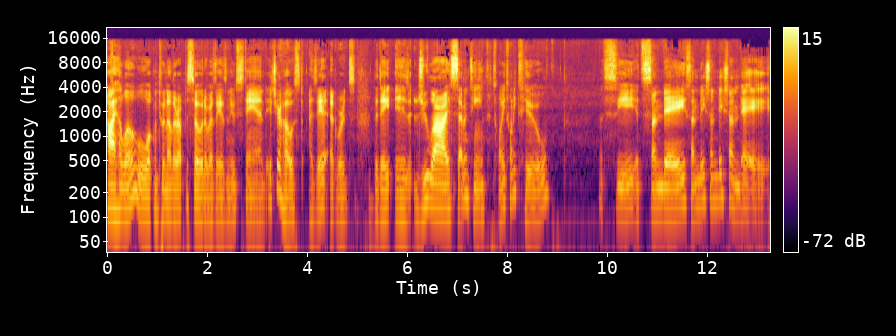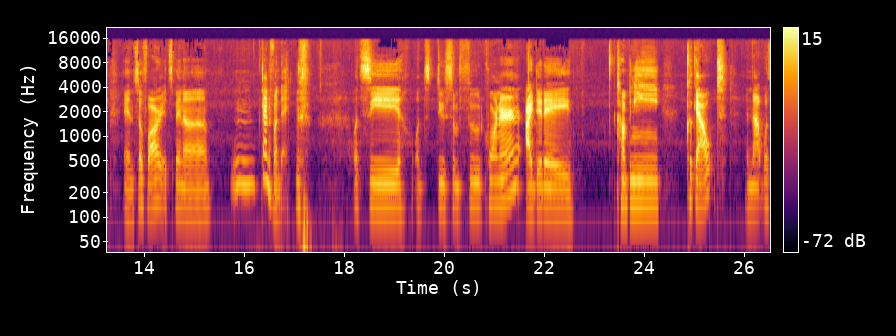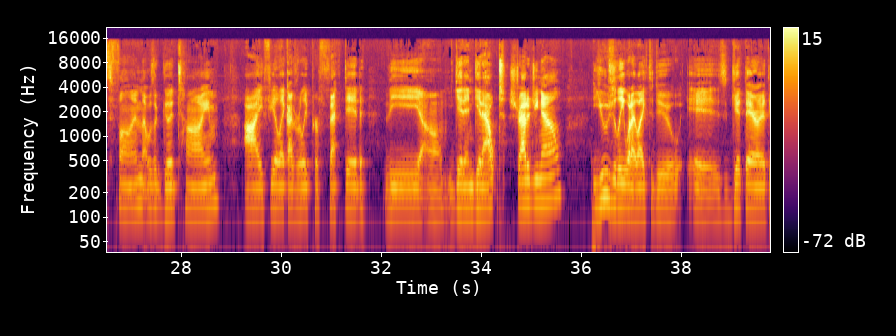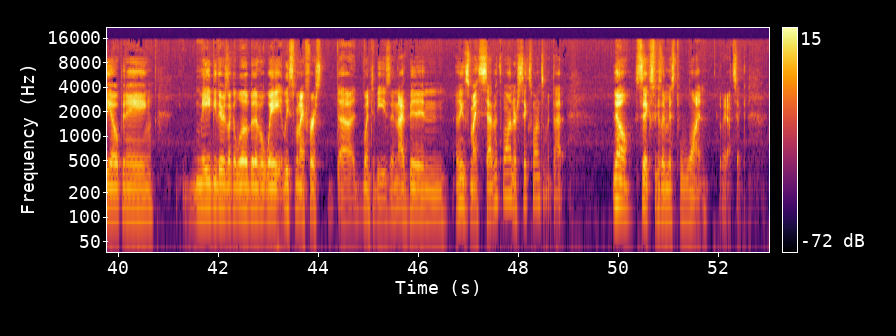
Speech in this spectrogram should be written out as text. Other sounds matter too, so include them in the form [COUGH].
Hi, hello. Welcome to another episode of Isaiah's Newsstand. It's your host, Isaiah Edwards. The date is July 17th, 2022. Let's see. It's Sunday, Sunday, Sunday, Sunday. And so far, it's been a mm, kind of fun day. [LAUGHS] Let's see. Let's do some food corner. I did a company cookout, and that was fun. That was a good time. I feel like I've really perfected the um, get in, get out strategy now. Usually, what I like to do is get there at the opening. Maybe there's like a little bit of a wait, at least when I first uh, went to these. And I've been, I think this is my seventh one or sixth one, something like that. No, six because I missed one because I got sick.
